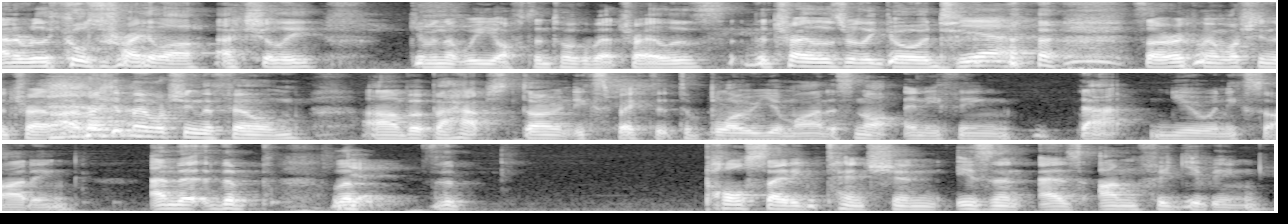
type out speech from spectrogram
and a really cool trailer, actually. Given that we often talk about trailers, the trailer's really good. Yeah. so I recommend watching the trailer. I recommend watching the film, uh, but perhaps don't expect it to blow your mind. It's not anything that new and exciting, and the the the, Yeah. the pulsating tension isn't as unforgiving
